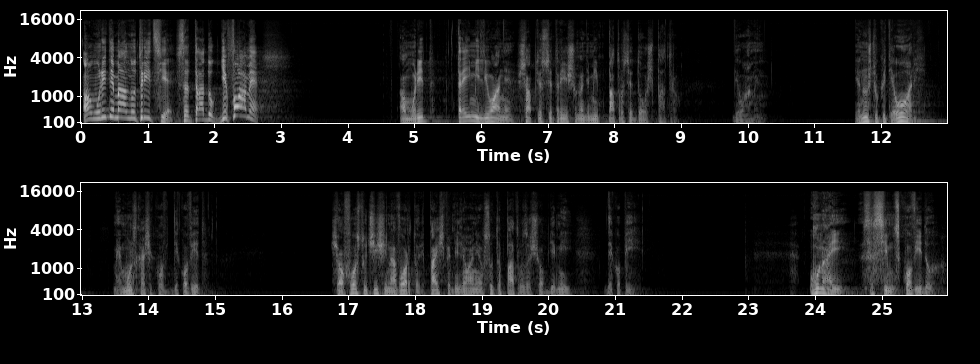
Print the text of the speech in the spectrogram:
Au murit de malnutriție, să traduc, de foame! Au murit 3 milioane 731 de mii 424 de oameni. De nu știu câte ori, mai mulți ca și de COVID. Și au fost uciși în avorturi 14 milioane 148 de mii de copii. Una e să simți COVID-ul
